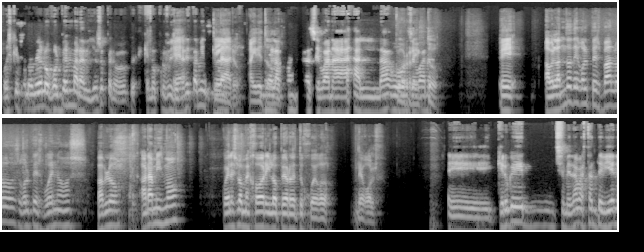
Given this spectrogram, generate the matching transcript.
pues que solo veo los golpes maravillosos, pero es que los profesionales eh, también claro, hay de todo. La se van al lago. Correcto. Eh, hablando de golpes malos, golpes buenos, Pablo, ahora mismo ¿Cuál es lo mejor y lo peor de tu juego de golf? Eh, creo que se me da bastante bien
